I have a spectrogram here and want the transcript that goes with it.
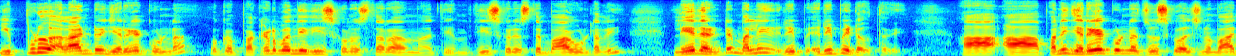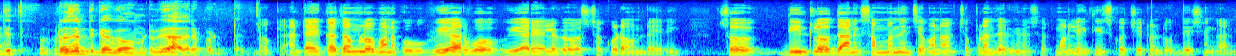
ఇప్పుడు అలాంటివి జరగకుండా ఒక పకడ్బందీ తీసుకొని వస్తారు తీసుకొని వస్తే బాగుంటుంది. లేదంటే మళ్ళీ రిపీ రిపీట్ అవుతుంది. ఆ పని జరగకుండా చూసుకోవాల్సిన బాధ్యత ప్రజెంట్ గవర్నమెంట్ మీద ఆధారపడి ఉంటుంది. ఓకే. అంటే గతంలో మనకు విఆర్ఓ విఆర్ఏల వ్యవస్థ కూడా ఉండేది. సో దీంట్లో దానికి సంబంధించి మనం చెప్పడం జరిగింది సార్? మళ్ళీ తీసుకొచ్చేటువంటి ఉద్దేశం కానీ.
